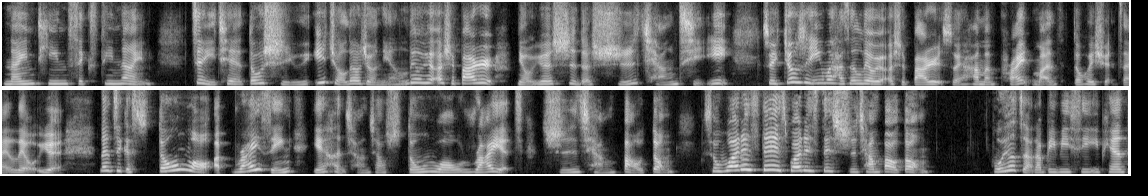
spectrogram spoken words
1969. 这一切都始于一九六九年六月二十八日纽约市的十强起义。所以就是因为它是六月二十八日，所以他们 Pride Month 都会选在六月。那这个 Stonewall Uprising 也很常叫 Stonewall Riot 十强暴动。So what is this? What is this 十强暴动？我又找到 BBC 一篇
